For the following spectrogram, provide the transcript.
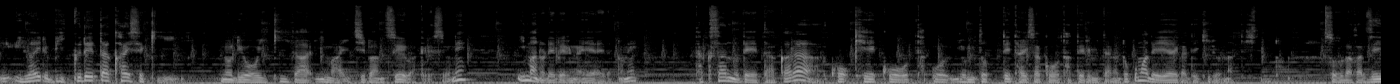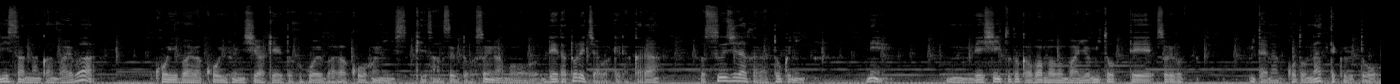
い、わゆるビッグデータ解析の領域が今一番強いわけですよね。今のレベルの AI だとね。たくさんのデータからこう傾向を読み取って対策を立てるみたいなとこまで AI ができるようになってきてると。そうだから税理士さんなんかの場合は、こういう場合はこういうふうに仕分けるとか、こういう場合はこういうふうに計算するとか、そういうのはもうデータ取れちゃうわけだから、数字だから特にね、うん、レシートとかをバンバンバンバン読み取って、それを、みたいなことになってくると、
